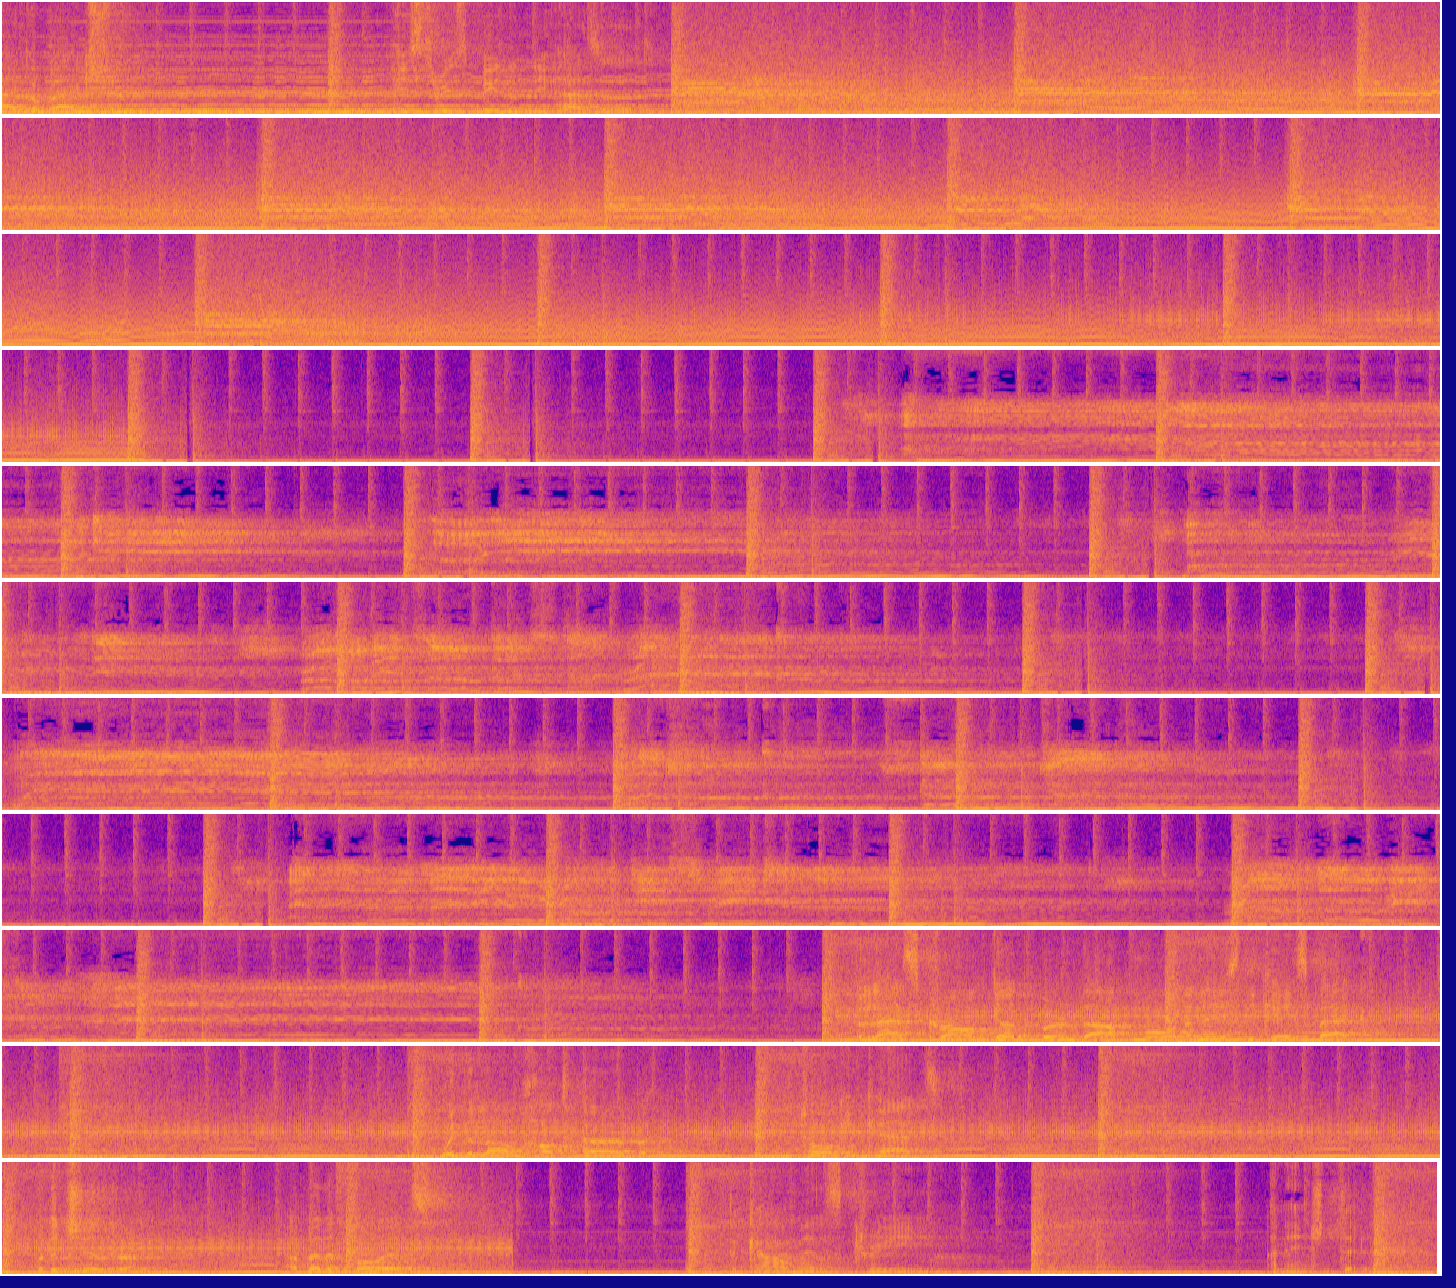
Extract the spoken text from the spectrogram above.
lack of action. History's beaten the hazard. Last crown got burned up more than eight decades back. With the love hot herb, the talking cat. But the children are better for it. The cow mills cream, an inch thick.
